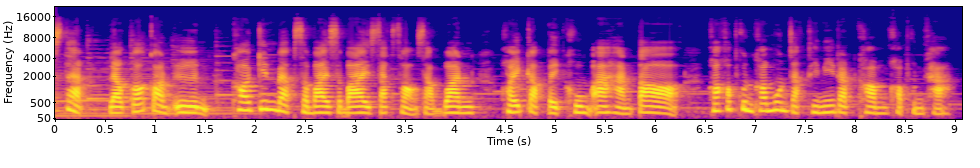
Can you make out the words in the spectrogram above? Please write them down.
ชแท็กแล้วก็ก่อนอื่น ขอกินแบบสบายๆ สัก 2-3 วัน ค่อยกลับไปคุมอาหารต่อ ขอขอบคุณข้อมูลจากที่นี่ .com ขอบคุณค่ะ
